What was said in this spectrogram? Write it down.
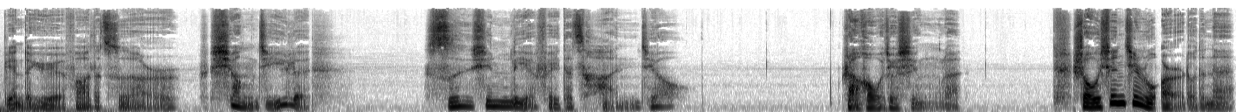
变得越发的刺耳。像极了撕心裂肺的惨叫，然后我就醒了。首先进入耳朵的呢，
